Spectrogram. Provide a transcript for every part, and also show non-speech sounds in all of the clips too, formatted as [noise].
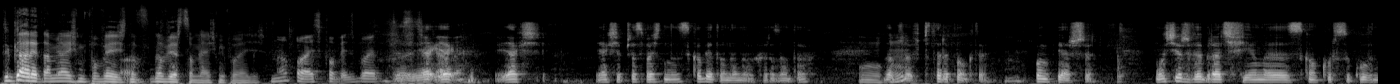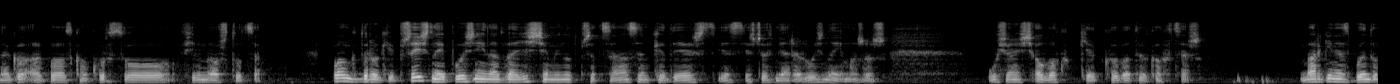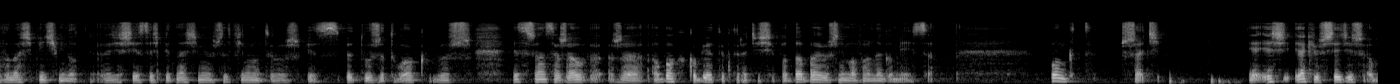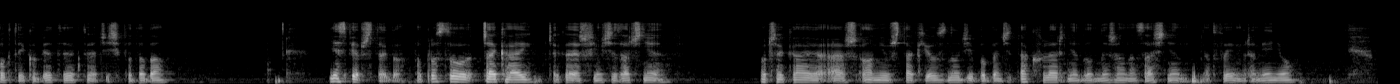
Ty Gary, tam miałeś mi powiedzieć, no, no wiesz co miałeś mi powiedzieć. No powiedz, powiedz, bo to jest Jak, ciekawe. jak, jak, się, jak się przespać z kobietą na nowych horyzontach? Mhm. Dobrze, w cztery punkty. Punkt pierwszy. Musisz wybrać filmy z konkursu głównego albo z konkursu filmy o sztuce. Punkt drugi. Przyjdź najpóźniej na 20 minut przed seansem, kiedy jest, jest jeszcze w miarę luźno i możesz usiąść obok kogo tylko chcesz. Margines błędu wynosi 5 minut. Jeśli jesteś 15 minut przed filmem, to już jest zbyt duży tłok. Już jest szansa, że, że obok kobiety, która ci się podoba, już nie ma wolnego miejsca. Punkt trzeci. Je- Jeśli, jak już siedzisz obok tej kobiety, która ci się podoba, nie spieprz tego. Po prostu czekaj, czekaj aż film się zacznie. Poczekaj, aż on już tak ją znudzi, bo będzie tak cholernie nudny, że ona zaśnie na twoim ramieniu.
